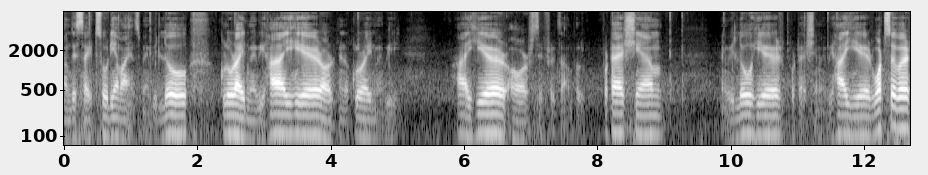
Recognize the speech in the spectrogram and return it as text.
on this side sodium ions may be low chloride may be high here or you know chloride may be high here or say for example potassium may be low here potassium may be high here whatsoever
